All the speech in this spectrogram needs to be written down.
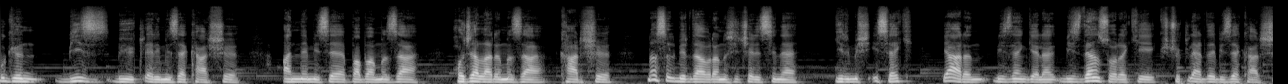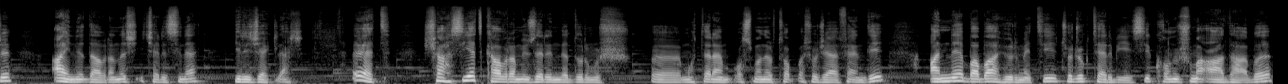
bugün biz büyüklerimize karşı, annemize, babamıza, hocalarımıza karşı nasıl bir davranış içerisine girmiş isek yarın bizden gelen bizden sonraki küçükler de bize karşı aynı davranış içerisine girecekler. Evet, şahsiyet kavramı üzerinde durmuş e, muhterem Osman Topbaş Hoca Efendi, anne baba hürmeti, çocuk terbiyesi, konuşma adabı,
